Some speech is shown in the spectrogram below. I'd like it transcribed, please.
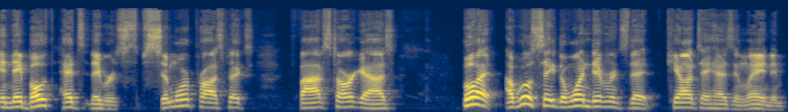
And they both had, they were similar prospects, five star guys. But I will say the one difference that Kiyaunta has in Landon,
